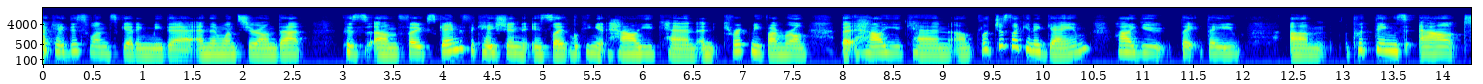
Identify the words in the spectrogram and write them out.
okay, this one's getting me there. And then once you're on that, because um, folks gamification is like looking at how you can and correct me if i'm wrong but how you can um, just like in a game how you they they um, put things out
